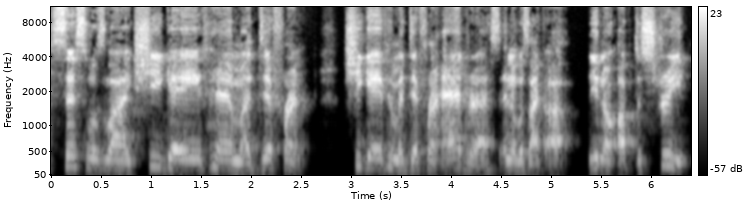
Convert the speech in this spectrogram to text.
sis was like she gave him a different she gave him a different address and it was like a you know up the street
